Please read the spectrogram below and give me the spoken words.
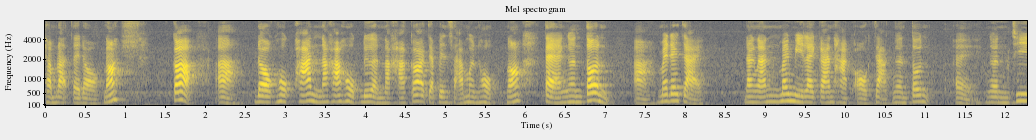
ชำระแต่ดอกเนาะ ก็อดอก 6,000นะคะ 6 เดือนนะคะ ก็จะเป็น 36,000เนาะ แต่เงินต้นไม่ได้จ่าย ดังนั้นไม่มีรายการหักออกจากเงินต้นเเงินที่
